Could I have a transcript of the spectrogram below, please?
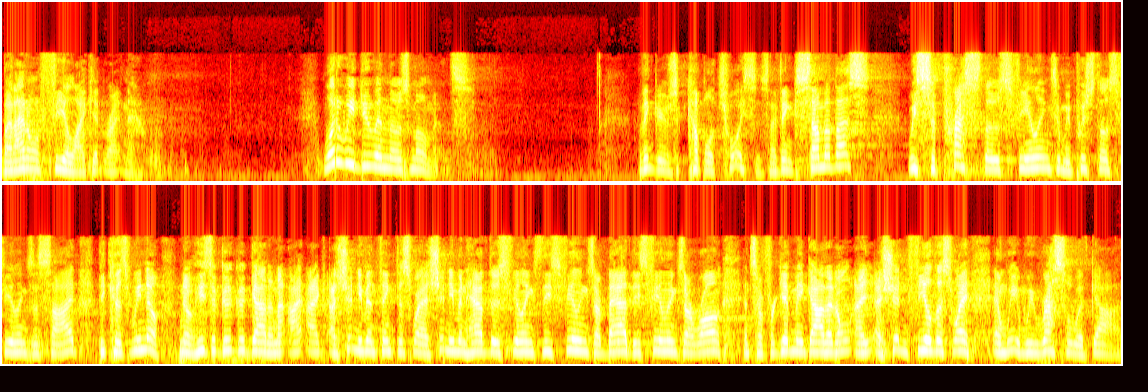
but I don't feel like it right now. What do we do in those moments? I think there's a couple of choices. I think some of us, We suppress those feelings and we push those feelings aside because we know, no, He's a good, good God, and I, I, I shouldn't even think this way. I shouldn't even have those feelings. These feelings are bad. These feelings are wrong. And so forgive me, God. I don't, I, I shouldn't feel this way. And we, we wrestle with God.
